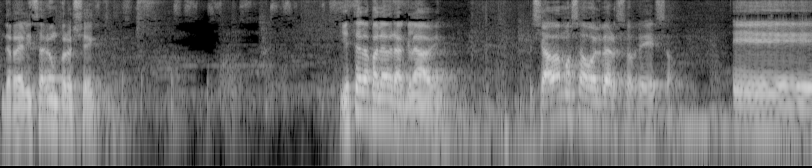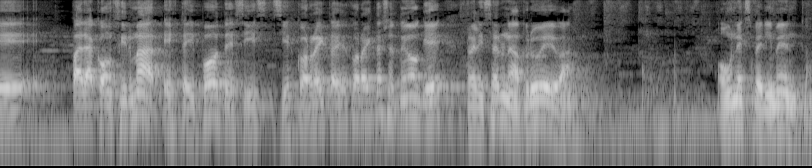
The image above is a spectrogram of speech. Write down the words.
de realizar un proyecto. Y esta es la palabra clave. Ya vamos a volver sobre eso. Eh, para confirmar esta hipótesis, si es correcta o es correcta, yo tengo que realizar una prueba o un experimento.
